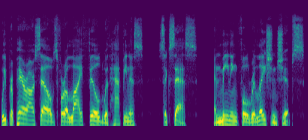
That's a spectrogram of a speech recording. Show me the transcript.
We prepare ourselves for a life filled with happiness, success, and meaningful relationships.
